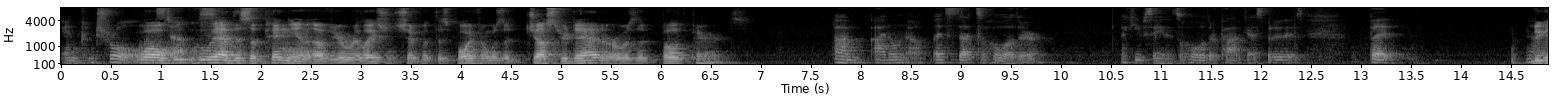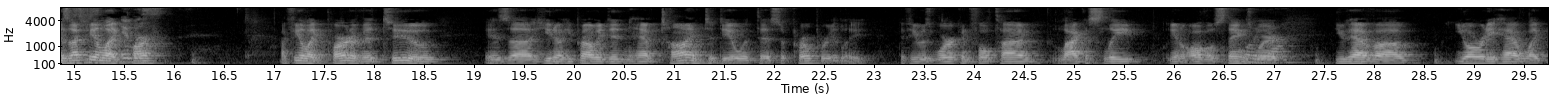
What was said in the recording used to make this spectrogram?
and control and Well, stuff. who, who So- had this opinion of your relationship with this boyfriend? Was it just your dad, or was it both parents? um i don't know that's that's a whole other i keep saying it's a whole other podcast but it is but no, Because I feel just- like part- was I feel like part of it too is, uh, you know, he probably didn't have time to deal with this appropriately. If he was working full time, lack of sleep, you know, all those things well, where yeah. you have, uh, you already have like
